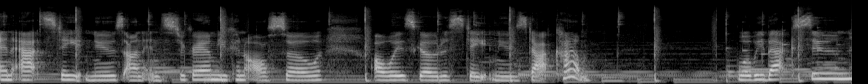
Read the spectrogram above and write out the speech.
and at State News on Instagram. You can also always go to statenews.com. We'll be back soon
